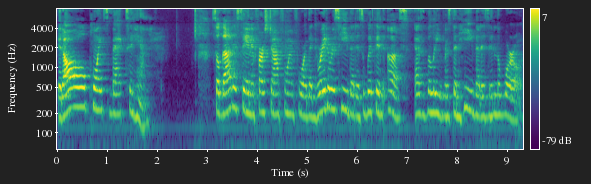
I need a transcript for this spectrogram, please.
It all points back to him. So God is saying in 1 John 4 and 4 that greater is he that is within us as believers than he that is in the world.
